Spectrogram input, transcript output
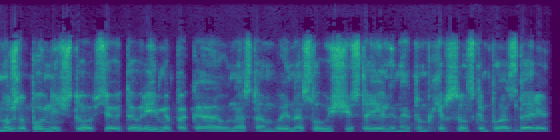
Нужно помнить, что все это время, пока у нас там военнослужащие стояли на этом Херсонском плацдаре,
